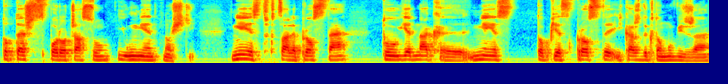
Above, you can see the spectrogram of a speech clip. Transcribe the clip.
to też sporo czasu i umiejętności. Nie jest wcale proste, tu jednak e, nie jest to pies prosty i każdy, kto mówi, że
